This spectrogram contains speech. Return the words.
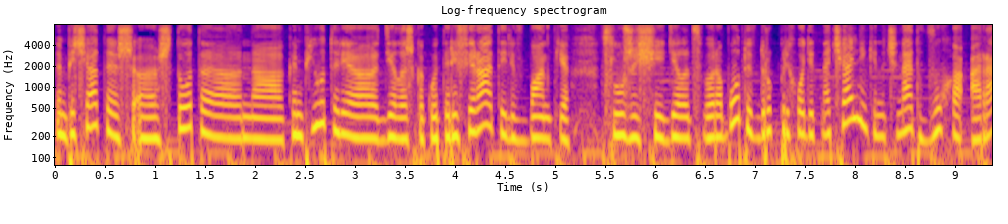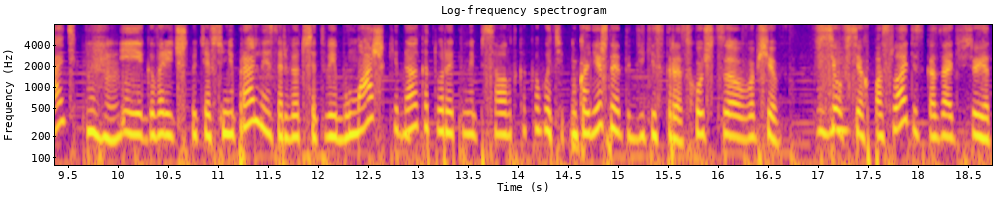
там печатаешь а, что-то на компьютере, делаешь какой-то реферат или в банке служащий делает свою работу, и вдруг приходит начальник и начинает в ухо орать угу. и говорить, что у тебя все неправильно, и взорвет все твои бумажки, да, которые ты написала. Вот каково тебе? Ну, конечно, это дикий стресс. Хочется вообще все mm-hmm. всех послать и сказать, все, я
